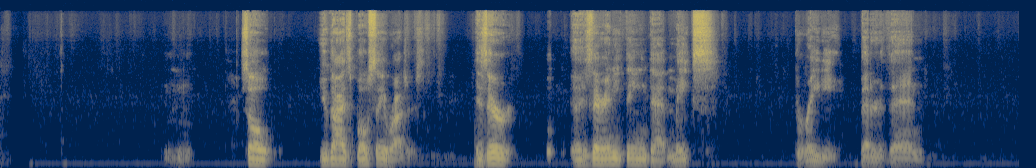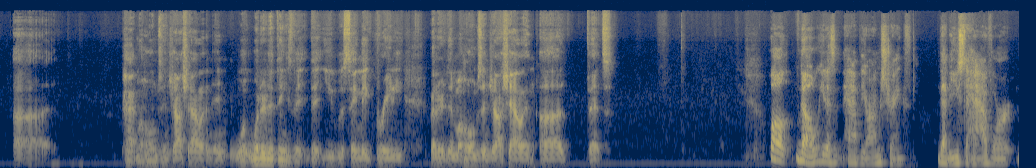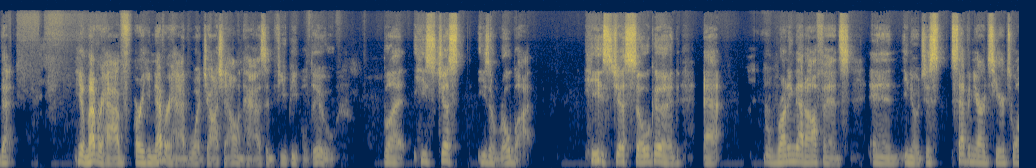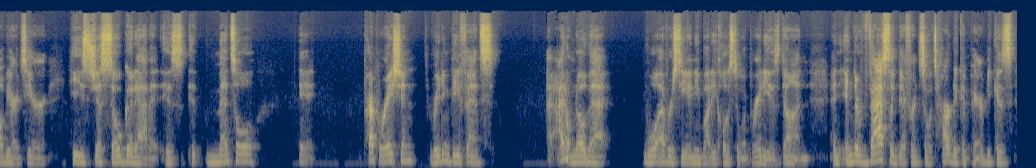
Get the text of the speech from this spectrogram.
Mhm. So you guys both say Rodgers. Is there is there anything that makes Brady better than uh Pat Mahomes and Josh Allen? And what what are the things that, that you would say make Brady better than Mahomes and Josh Allen, uh Vince? Well, no, he doesn't have the arm strength that he used to have, or that he'll never have, or he never had what Josh Allen has, and few people do. But he's just, he's a robot. He's just so good at running that offense and, you know, just seven yards here, 12 yards here. He's just so good at it. His, his mental eh, preparation, reading defense. I I don't know that we'll ever see anybody close to what Brady has done. And, and they're vastly different. So it's hard to compare because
